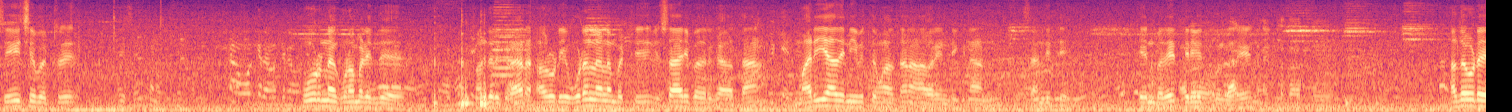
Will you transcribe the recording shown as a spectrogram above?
சிகிச்சை பெற்று பூர்ண குணமடைந்து வந்திருக்கிறார். அவருடைய உடல்நலம் பற்றி விசாரிப்பதற்காகத்தான் மரியாதை நிமித்தமாகத்தான் நான் அவரை இன்றைக்கு நான் சந்தித்தேன் என்பதை தெரிவித்துக் கொள்கிறேன். அதோடு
